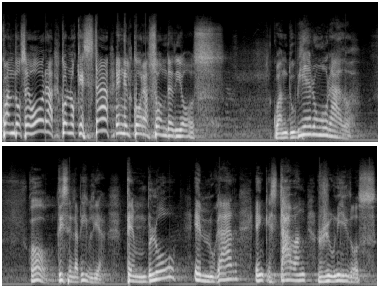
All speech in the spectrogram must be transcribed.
cuando se ora con lo que está en el corazón de Dios. Cuando hubieron orado, oh, dice la Biblia, tembló el lugar en que estaban reunidos.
